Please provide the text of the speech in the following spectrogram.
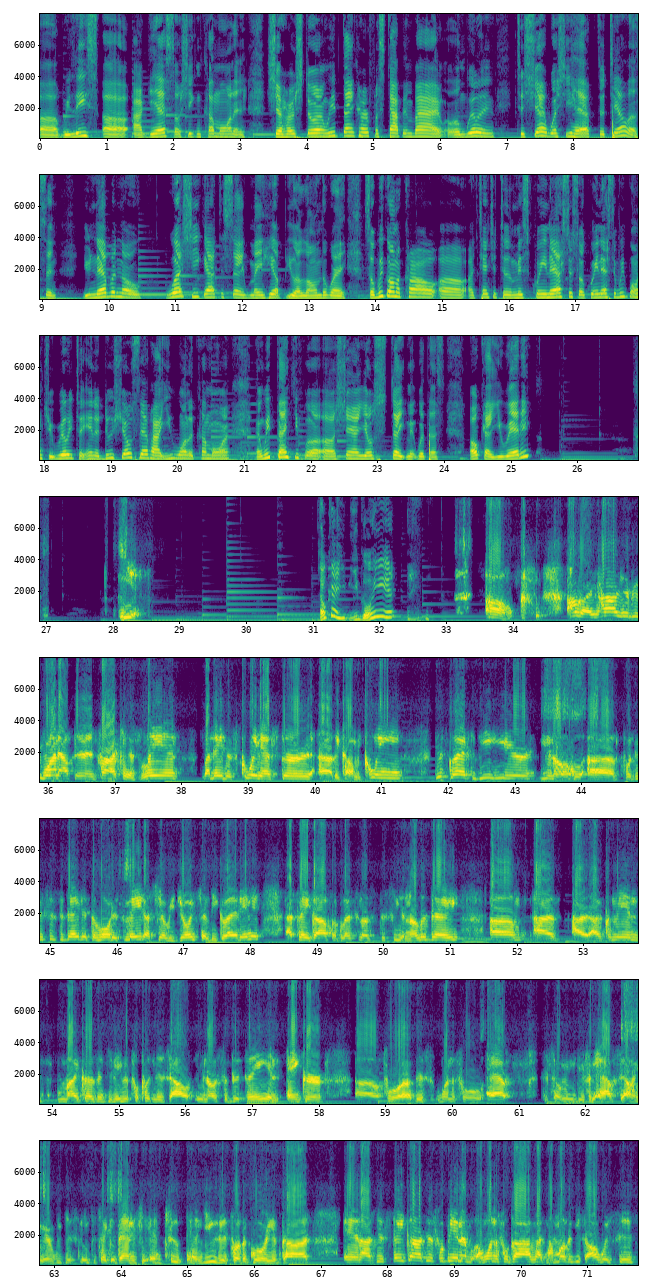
uh, release uh, our guest so she can come on and share her story. And we thank her for stopping by and willing to share what she has to tell us. And you never know what she got to say may help you along the way. So we're going to call uh, attention to Miss Queen Esther. So Queen Esther, we want you really to introduce yourself, how you want to come on, and we thank you for uh, sharing your statement with us. Okay, you ready? Yes. Okay, you, you go ahead. oh, all right. Hi, everyone out there in podcast land. My name is Queen Esther. Uh, they call me Queen. Just glad to be here. You know, uh, for this is the day that the Lord has made. I shall rejoice and be glad in it. I thank God for blessing us to see another day. Um, I, I, I commend my cousin Geneva for putting this out. You know, it's a good thing, and Anchor uh, for this wonderful app. There's so many different apps out here. We just need to take advantage and to and use it for the glory of God. And I just thank God just for being a, a wonderful God. Like my mother used to always say,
